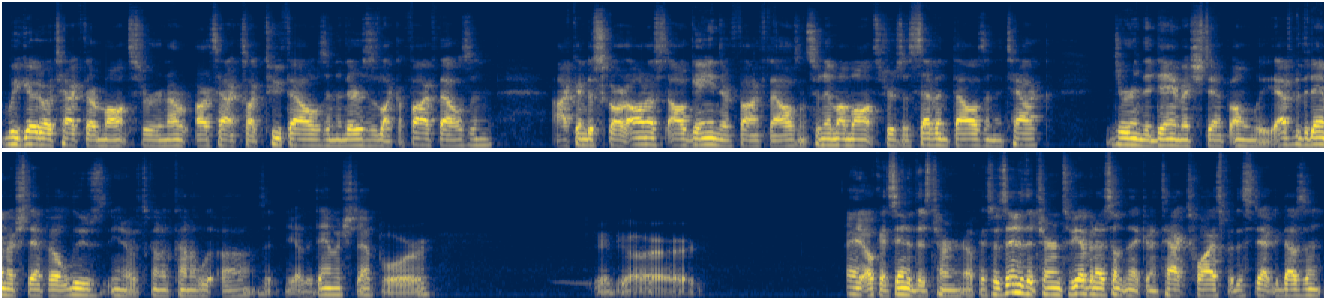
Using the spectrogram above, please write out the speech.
we go to attack their monster and our, our attack's like 2,000 and theirs is like a 5,000. I can discard Honest, I'll gain their 5,000. So now my monster is a 7,000 attack during the damage step only. After the damage step, it'll lose, you know, it's going to kind of, uh, is it, yeah, the damage step or graveyard. Okay, it's the end of this turn. Okay, so it's the end of the turn. So you happen to have something that can attack twice, but this deck doesn't.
